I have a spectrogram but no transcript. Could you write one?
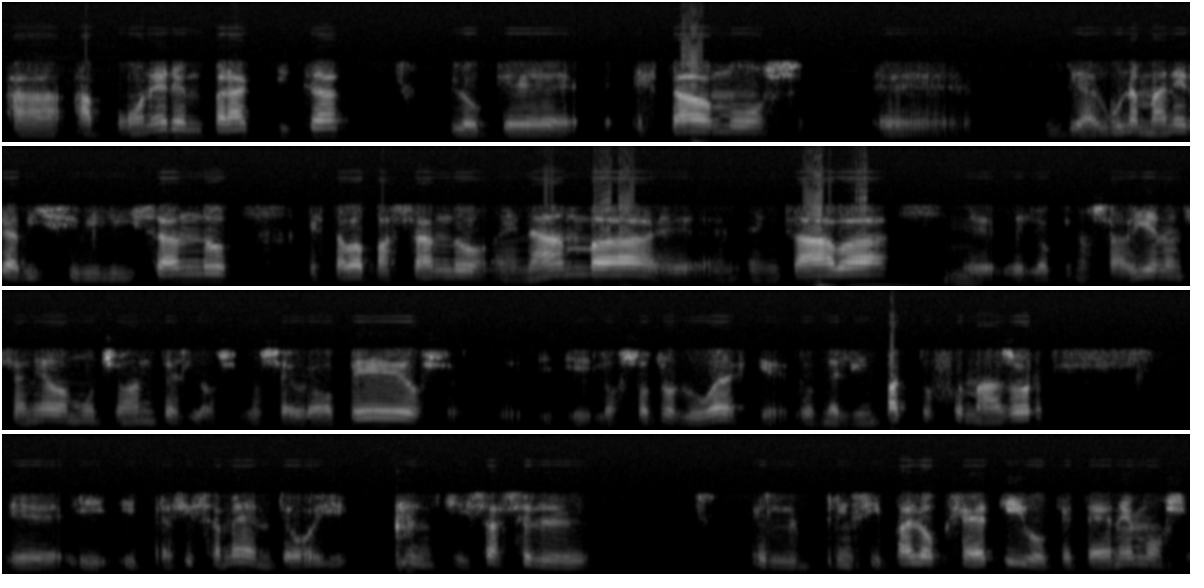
a, poner en práctica lo que estábamos eh, de alguna manera visibilizando que estaba pasando en AMBA, eh, en, Cava, mm. eh, de lo que nos habían enseñado mucho antes los, los europeos y, los otros lugares que, donde el impacto fue mayor. Eh, y, precisamente hoy quizás el, el principal objetivo que tenemos,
